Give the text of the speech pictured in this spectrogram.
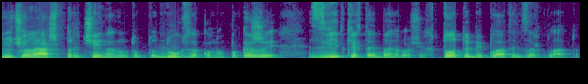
Ключова ж причина, ну тобто дух закону, покажи, звідки в тебе гроші, хто тобі платить зарплату.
